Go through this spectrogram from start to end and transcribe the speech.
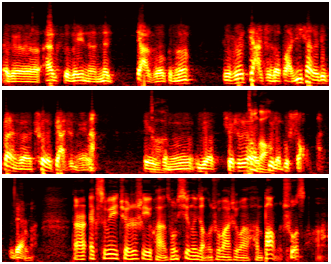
那个 XV 呢，那价格可能就是说价值的话，一下子就半个车的价值没了，这个可能要确实要贵了不少吧，是这样。吧？但是 XV 确实是一款从性能角度出发是一款很棒的车子啊。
